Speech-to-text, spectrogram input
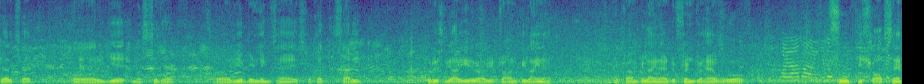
चर्च है, और ये मस्जिद है, और ये बिल्डिंग्स हैं इस वक्त सारी। टूरिस्ट भी आ रही है, और ये ट्राम की लाइन है। ये ट्राम की लाइन है डिफरेंट जो है वो फ़ूड की शॉप्स हैं।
